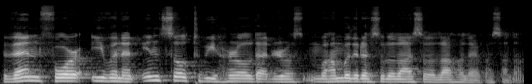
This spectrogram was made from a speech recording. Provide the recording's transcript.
than for even an insult to be hurled at Muhammad Rasulullah.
